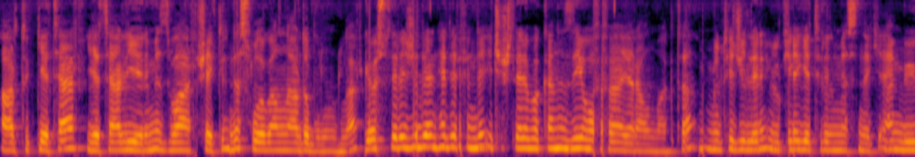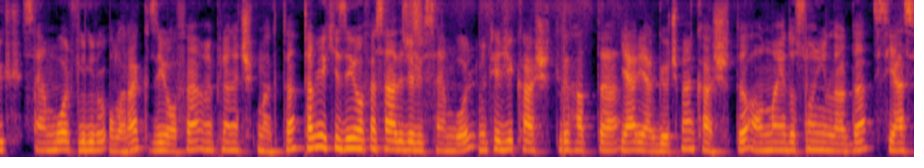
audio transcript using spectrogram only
artık yeter, yeterli yerimiz var şeklinde sloganlarda bulundular. Göstericilerin hedefinde İçişleri Bakanı Seehofer yer almakta. Mültecilerin ülkeye getirilmesindeki en büyük sembol figürü olarak Seehofer ön plana çıkmakta. Tabii ki Seehofer sadece bir sembol. Mülteci karşıtlığı hatta yer yer göçmen karşıtlığı Almanya'da son yıllarda siyasi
